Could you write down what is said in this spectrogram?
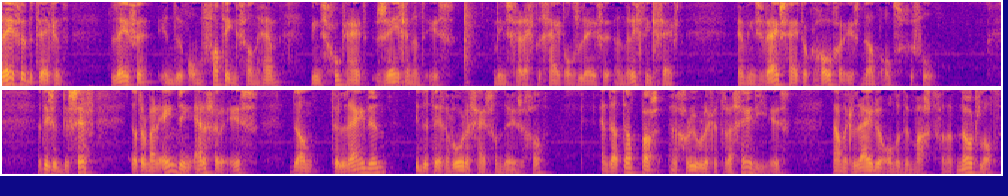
Leven betekent leven in de omvatting van Hem, wiens goedheid zegenend is, wiens gerechtigheid ons leven een richting geeft en wiens wijsheid ook hoger is dan ons gevoel. Het is het besef dat er maar één ding erger is dan te lijden in de tegenwoordigheid van deze God, en dat dat pas een gruwelijke tragedie is, namelijk lijden onder de macht van het noodlot.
